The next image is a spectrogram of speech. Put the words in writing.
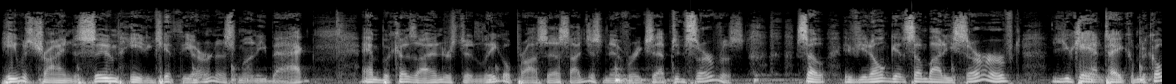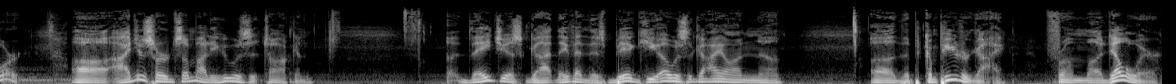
he was trying to sue me to get the earnest money back. And because I understood legal process, I just never accepted service. So if you don't get somebody served, you can't take them to court. Uh, I just heard somebody, who was it talking? They just got, they've had this big, oh, was the guy on, uh, uh, the computer guy from uh, Delaware,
